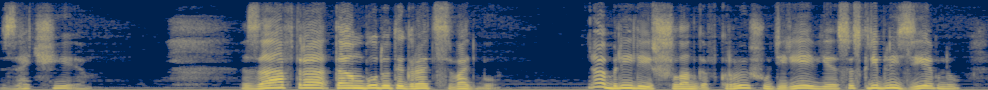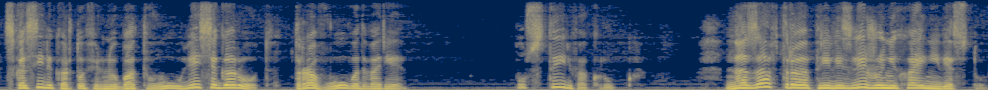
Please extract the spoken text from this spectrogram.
Зачем? Завтра там будут играть свадьбу. Облили из шлангов крышу, деревья, соскребли землю, скосили картофельную ботву, весь огород, траву во дворе. Пустырь вокруг. На завтра привезли жениха и невесту.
